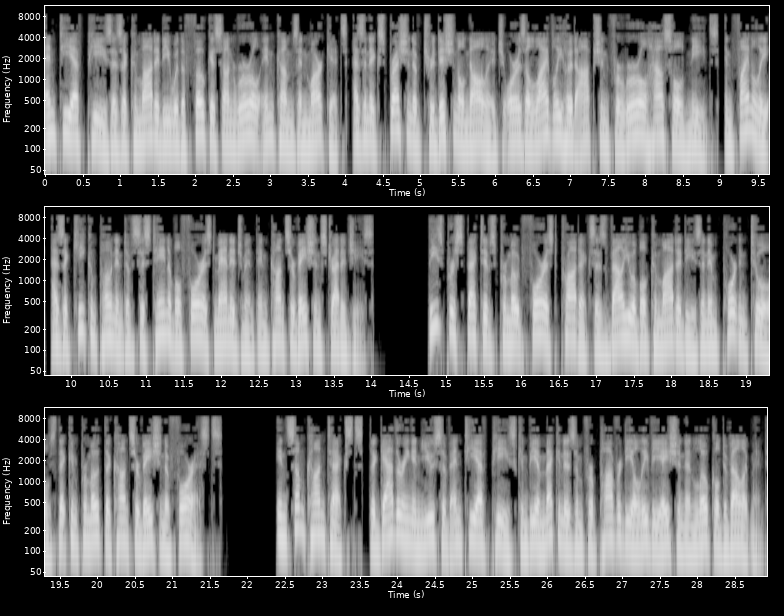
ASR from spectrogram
NTFPs as a commodity with a focus on rural incomes and markets, as an expression of traditional knowledge or as a livelihood option for rural household needs, and finally, as a key component of sustainable forest management and conservation strategies. These perspectives promote forest products as valuable commodities and important tools that can promote the conservation of forests. In some contexts, the gathering and use of NTFPs can be a mechanism for poverty alleviation and local development.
